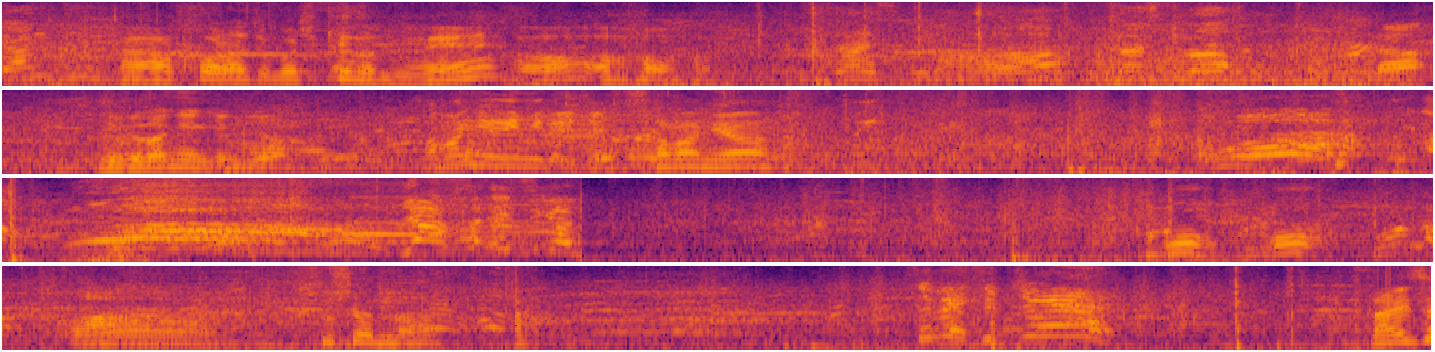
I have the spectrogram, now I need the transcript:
아, 골 아주 멋있게 넣네. 어, 어. 수고하셨습니다. 자, 이제 몇 학년 경기야? 3학년입니다 이제 3학년? 야 사진 찍어 어? 어? 아, 슛이었나? 수비 집중해 nice!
